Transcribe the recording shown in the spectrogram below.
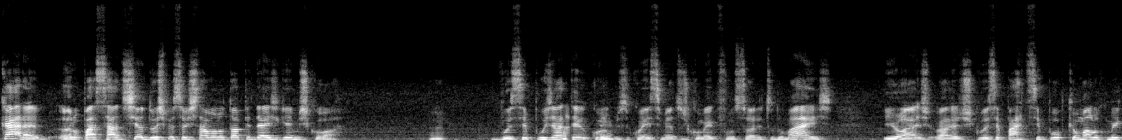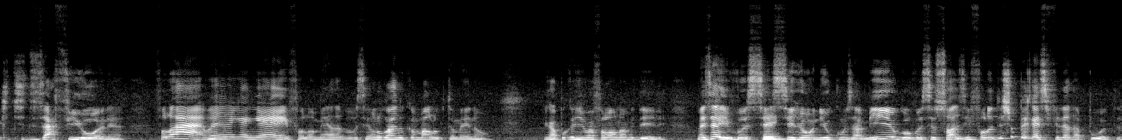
Cara, ano passado tinha duas pessoas que estavam no top 10 de GameScore. Hum. Você, por já ter co- sim. conhecimento de como é que funciona e tudo mais, e eu acho, acho que você participou porque o maluco meio que te desafiou, né? Falou, ah, mas eu ganhei, falou merda pra você. Eu não gosto do maluco também, não. Daqui a pouco a gente vai falar o nome dele. Mas aí, você Sim. se reuniu com os amigos, ou você sozinho falou, deixa eu pegar esse filho da puta.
